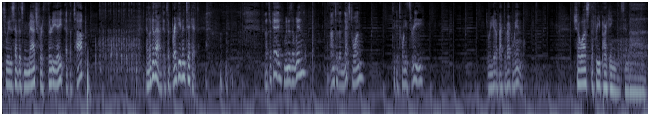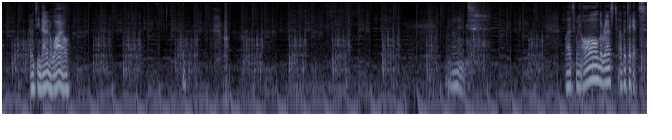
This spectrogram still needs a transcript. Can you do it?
So we just have this match for 38 at the top. And look at that, it's a break-even ticket. That's okay, win is a win. On to the next one. Ticket 23. Can we get a back-to-back win? Show us the free parking, Simba. Haven't seen that in a while. Let's win all the rest of the tickets.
